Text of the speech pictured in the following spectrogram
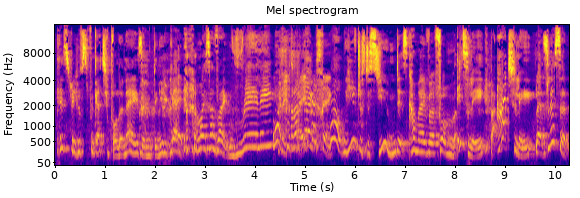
history of spaghetti bolognese in the UK, and my son's like, "Really?" Oh, I think And I'm interesting. Well, you've just assumed it's come over from Italy, but actually, let's listen.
